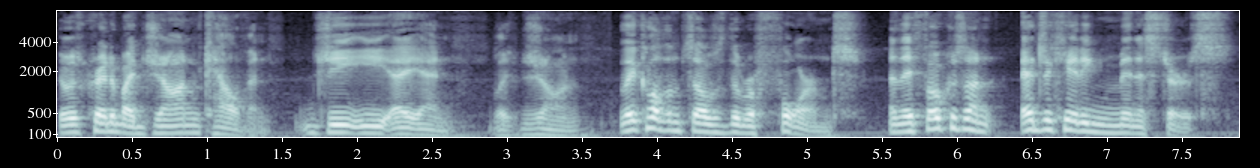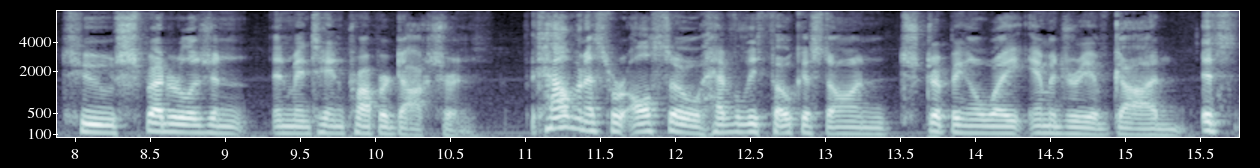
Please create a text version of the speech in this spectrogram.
It was created by John Calvin, G E A N, like John. They call themselves the Reformed, and they focus on educating ministers to spread religion and maintain proper doctrine. The Calvinists were also heavily focused on stripping away imagery of God. It's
